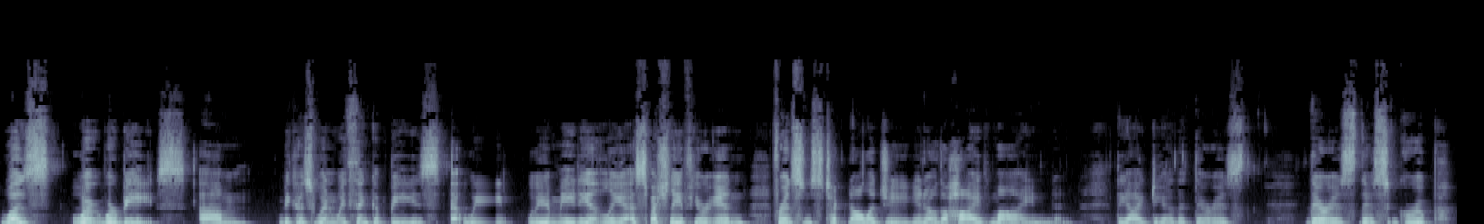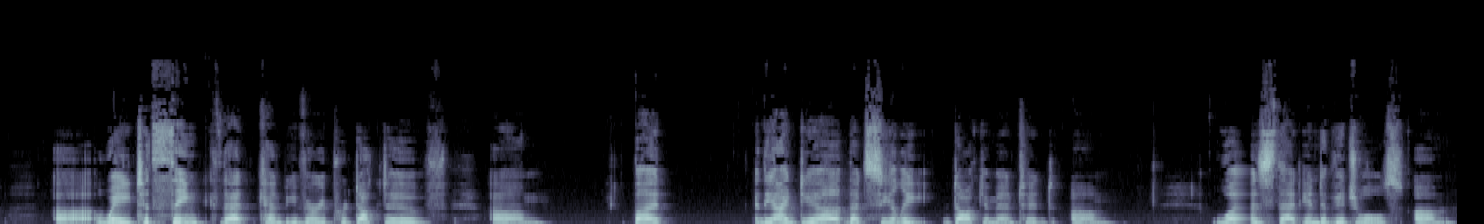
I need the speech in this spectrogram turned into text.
was were, were bees. Um, because when we think of bees, uh, we we immediately, especially if you're in, for instance, technology, you know, the hive mind and the idea that there is there is this group uh, way to think that can be very productive, um, but the idea that Seeley documented um, was that individuals um,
